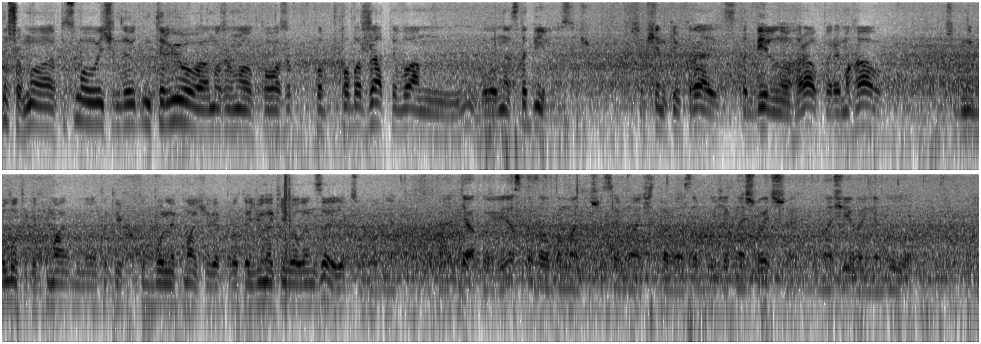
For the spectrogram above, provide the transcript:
Ну що, ми, підсумовуючи інтерв'ю, можемо побажати вам головне стабільності. Шевченків край стабільно грав, перемагав, щоб не було таких, таких футбольних матчів, як проти юнаків ЛНЗ, як сьогодні. Дякую. Я сказав команді, що цей матч треба забути якнайшвидше, наче його не було. І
